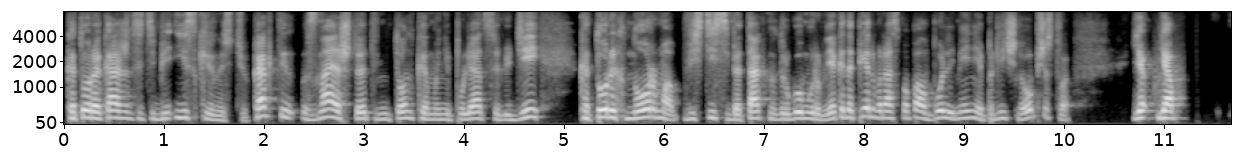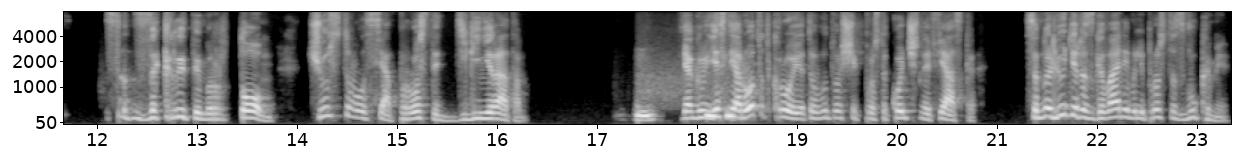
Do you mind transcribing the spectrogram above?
которая кажется тебе искренностью, как ты знаешь, что это не тонкая манипуляция людей, которых норма вести себя так на другом уровне. Я когда первый раз попал в более-менее приличное общество, я, я с закрытым ртом чувствовал себя просто дегенератом. Я говорю, если я рот открою, это будет вообще просто конченная фиаско. Со мной люди разговаривали просто звуками.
